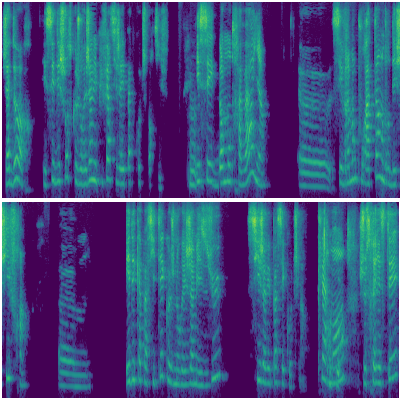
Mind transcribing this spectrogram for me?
j'adore. Et c'est des choses que j'aurais jamais pu faire si j'avais pas de coach sportif. Mm. Et c'est dans mon travail, euh, c'est vraiment pour atteindre des chiffres euh, et des capacités que je n'aurais jamais eues si j'avais pas ces coachs-là. Clairement, je serais restée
